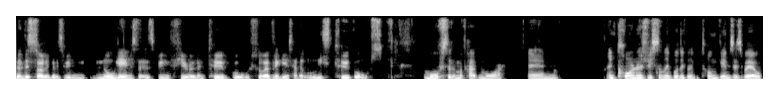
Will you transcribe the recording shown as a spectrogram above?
no, there's, sorry, there's been no games that has been fewer than two goals. So every game's had at least two goals. Most of them have had more. Um, and corners recently, Bodø Glimt home games as well.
